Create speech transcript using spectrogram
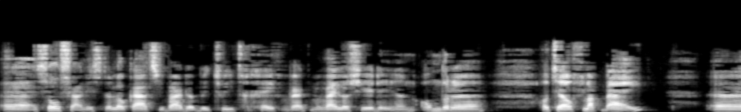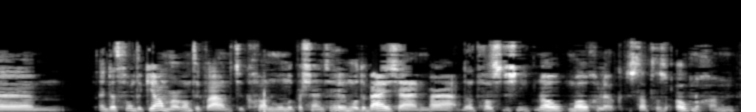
Uh, Soulshine is de locatie waar de retreat gegeven werd, maar wij logeerden in een andere hotel vlakbij. Um, en dat vond ik jammer, want ik wou natuurlijk gewoon 100% helemaal erbij zijn. Maar ja, dat was dus niet mogelijk. Dus dat was ook nog een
